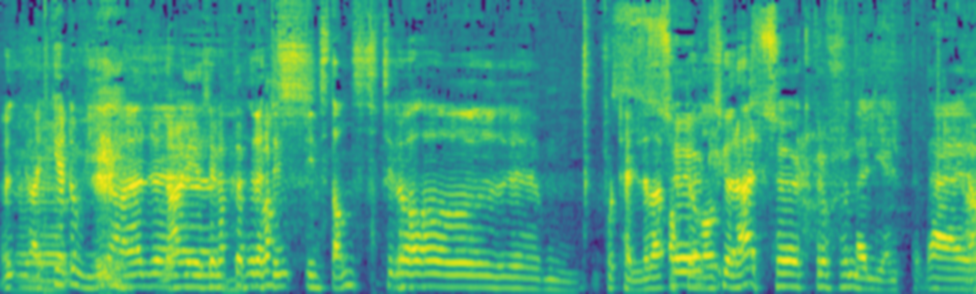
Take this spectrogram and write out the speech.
Jeg vet ikke helt om vi er eh, Nei, rett instans til å eh, fortelle deg akkurat hva du skal gjøre her. søk profesjonell hjelp. Det er, Ja,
